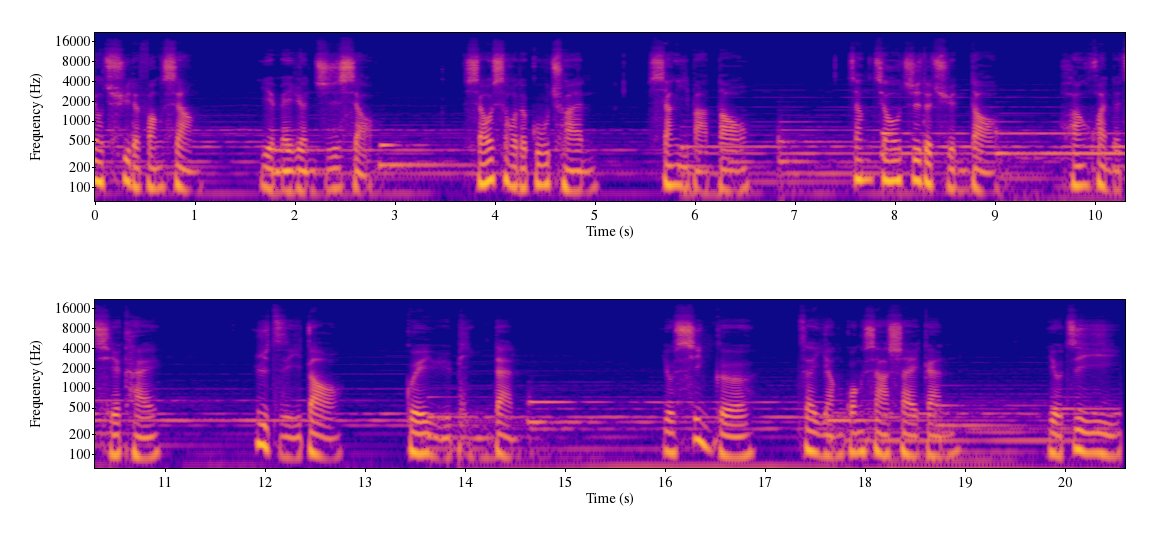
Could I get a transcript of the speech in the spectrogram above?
要去的方向。也没人知晓。小小的孤船，像一把刀，将交织的群岛缓缓地切开。日子一到，归于平淡。有性格在阳光下晒干，有记忆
